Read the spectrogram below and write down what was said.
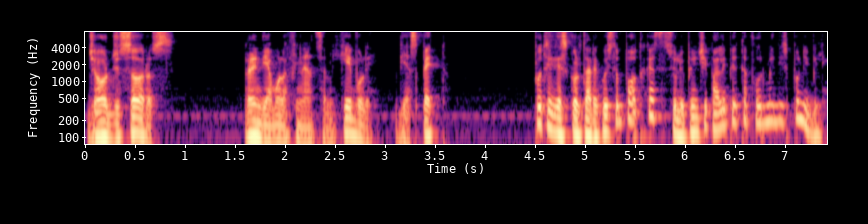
George Soros. Rendiamo la finanza amichevole. Vi aspetto. Potete ascoltare questo podcast sulle principali piattaforme disponibili.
